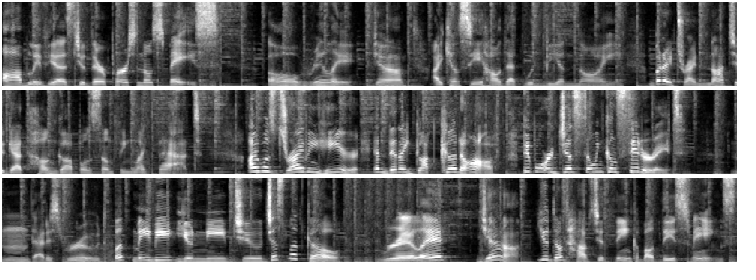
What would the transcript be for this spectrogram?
oblivious to their personal space. Oh, really? Yeah, I can see how that would be annoying but I try not to get hung up on something like that. I was driving here and then I got cut off. People were just so inconsiderate. Hmm, that is rude, but maybe you need to just let go. Really? Yeah, you don't have to think about these things.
